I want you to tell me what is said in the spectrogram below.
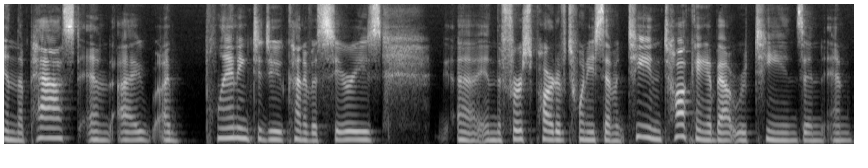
in the past, and I, I'm planning to do kind of a series uh, in the first part of 2017 talking about routines and and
